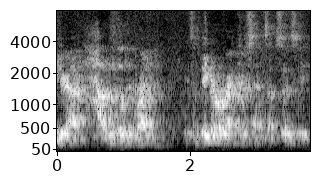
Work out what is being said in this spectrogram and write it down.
Figure out how to build it right. It's a bigger erector setup, so to speak.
